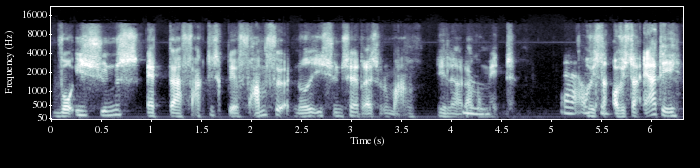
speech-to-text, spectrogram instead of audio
hvor I synes, at der faktisk bliver fremført noget, I synes er et resonemang eller et mm. argument. Ja, okay. og, hvis der, og hvis der er det,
